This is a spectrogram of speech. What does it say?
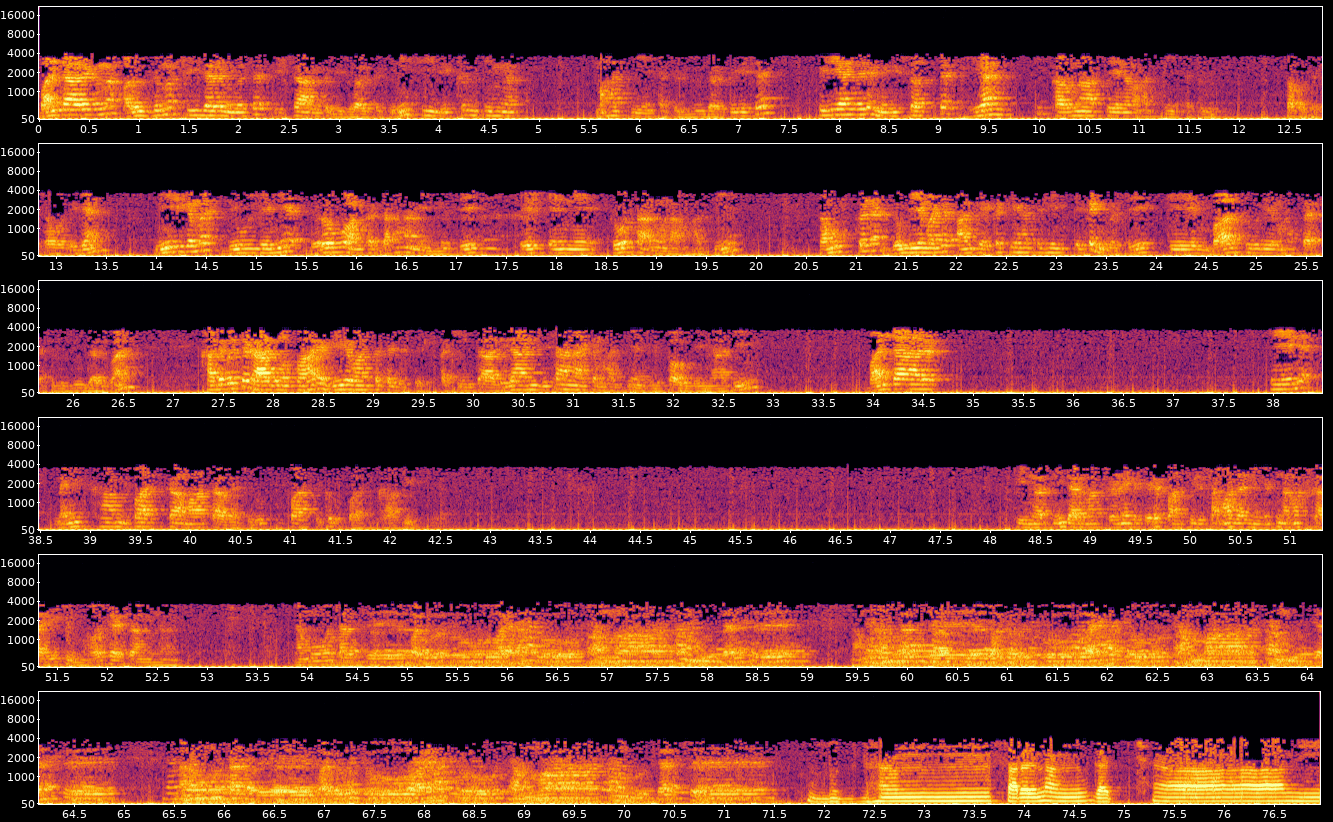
බණ්ඩාරගම අලුත්ගම ශ්‍රීධර නිවස විශ්‍රාමික විද්‍යාලයකින් සී වික්‍රමසිංහ මහත්මිය ඇතුළු දුර පිරිස පිළියන්වල මිනිස්සුත් හිරන් කරුණාසේන මහත්මිය ඇතුළු සහෝදර සහෝදරියන් මීරිගම දිවුල්දෙනිය දොරවු අංක 19 ඉන්නසේ එන්නේ රෝසානෝනා මහත්මිය සමුක්කන දොඹිය මඩ අංක 141 නිවසේ කේ.එම්. බාලසූරිය මහතා ඇතුළු දූ දරුවන් කඩවත රාගම පාර වීරවංශ පෙළසේ අචින්තා දිලානි දිසානායක මහත්මිය ඇතුළු පවුල් විනාදී බණ්ඩාර තේන මණික්ඛාම් විපාසිකා මාතාව ඇතුළු උපාසික උපාසිකා පිරිස පින්වත්නි ධර්ම ශ්‍රවණයට පෙර පන්සිල් සමාදන් වීමට নমස්කාරය කියමු. අවසරයි ස්වාමීන් වහන්සේ. නමෝ තස්ස භගවතු වරහතෝ සම්මා සම්බුද්දස්ස. නමෝ තස්ස භගවතු වරහතෝ සම්මා සම්බුද්දස්ස. නමෝ තස්ස භගවතු වරහතෝ සම්මා සම්බුද්දස්ස. බුද්ධං සරණං ගච්ඡ ගච්ඡාමි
